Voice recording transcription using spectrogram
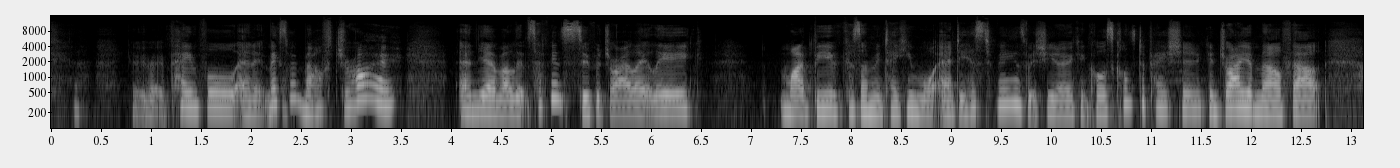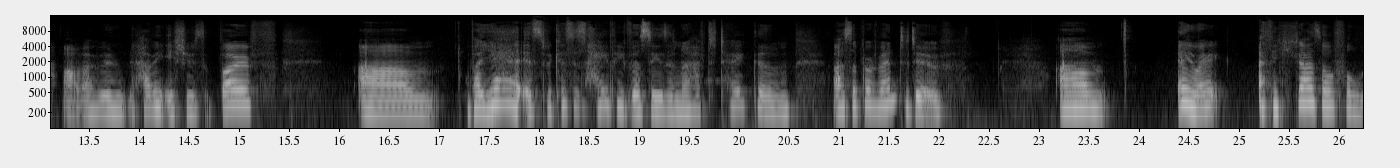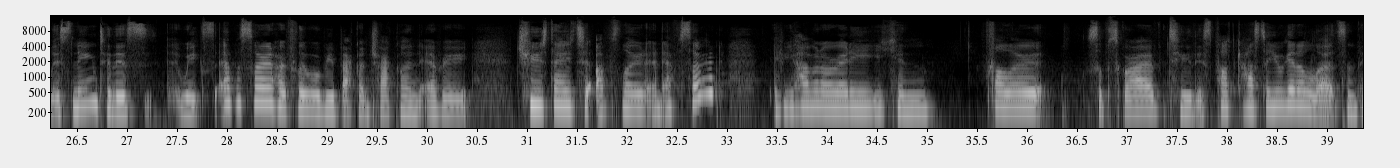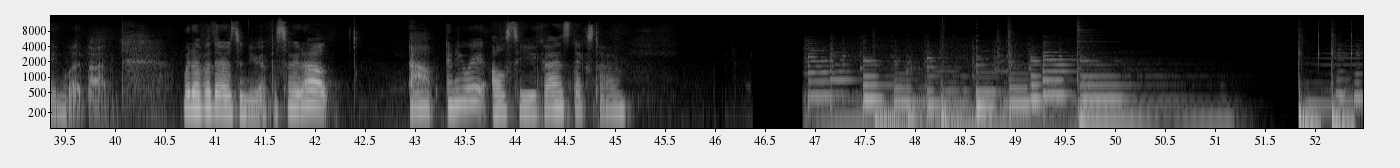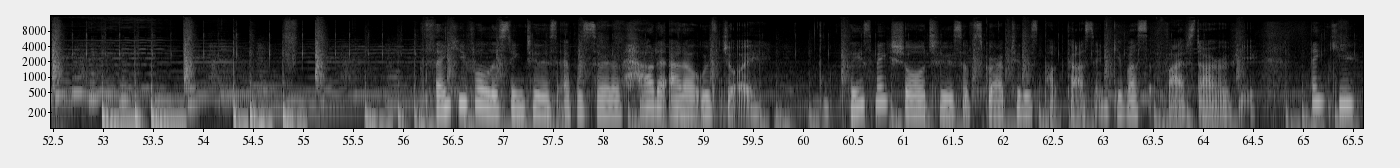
very painful, and it makes my mouth dry. And yeah, my lips have been super dry lately. Might be because I've been taking more antihistamines, which you know can cause constipation, can dry your mouth out. Um, I've been having issues with both. Um, but yeah, it's because it's hay fever season. I have to take them as a preventative. Um, anyway, I thank you guys all for listening to this week's episode. Hopefully, we'll be back on track on every Tuesday to upload an episode. If you haven't already, you can follow, subscribe to this podcast so you'll get alerts and things like that whenever there is a new episode out. Um, anyway, I'll see you guys next time. Thank you for listening to this episode of How to Adult with Joy. Please make sure to subscribe to this podcast and give us a five star review. Thank you.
